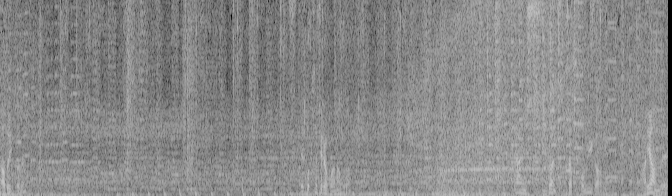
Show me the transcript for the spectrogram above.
나도 있거든? 얘 또 터지려고 하나 보다. 야이씨 이건 진짜 범위가 말이 안돼.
